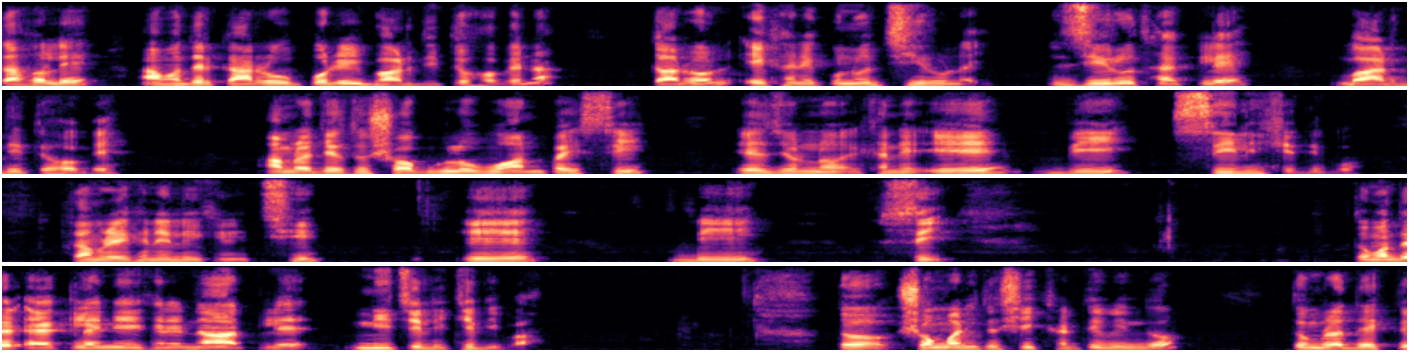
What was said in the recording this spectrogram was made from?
তাহলে আমাদের কারও উপরেই বার দিতে হবে না। কারণ এখানে কোনো জিরো নাই। জিরো থাকলে বার দিতে হবে। আমরা যেহেতু সবগুলো ওয়ান পাইছি এর জন্য এখানে এ বি সি লিখে দিব। তো আমরা এখানে লিখে নিচ্ছি এ বি সি তোমাদের এক লাইনে এখানে না আটলে নিচে লিখে দিবা। তো সম্মানিত শিক্ষার্থীবৃন্দ, তোমরা দেখতে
